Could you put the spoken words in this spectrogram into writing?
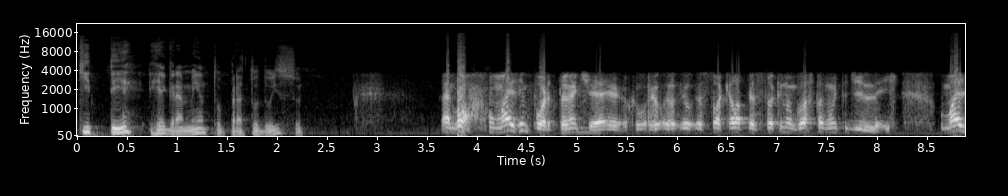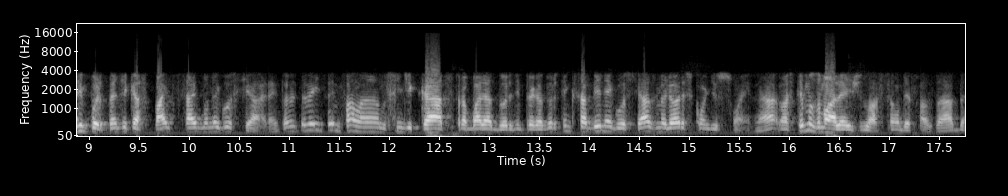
que ter regramento para tudo isso? É, bom, o mais importante é, eu, eu, eu, sou aquela pessoa que não gosta muito de lei. O mais importante é que as partes saibam negociar. Né? Então, eu também estou falando, sindicatos, trabalhadores, empregadores têm que saber negociar as melhores condições. Né? Nós temos uma legislação defasada,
